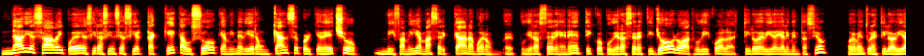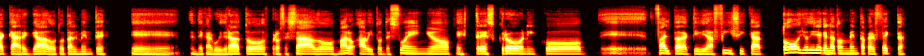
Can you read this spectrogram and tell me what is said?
Nadie sabe y puede decir a ciencia cierta qué causó que a mí me diera un cáncer, porque de hecho mi familia más cercana, bueno, eh, pudiera ser genético, pudiera ser estilo, yo lo adjudico al estilo de vida y alimentación, obviamente un estilo de vida cargado totalmente eh, de carbohidratos, procesados, malos hábitos de sueño, estrés crónico, eh, falta de actividad física, todo yo diría que es la tormenta perfecta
